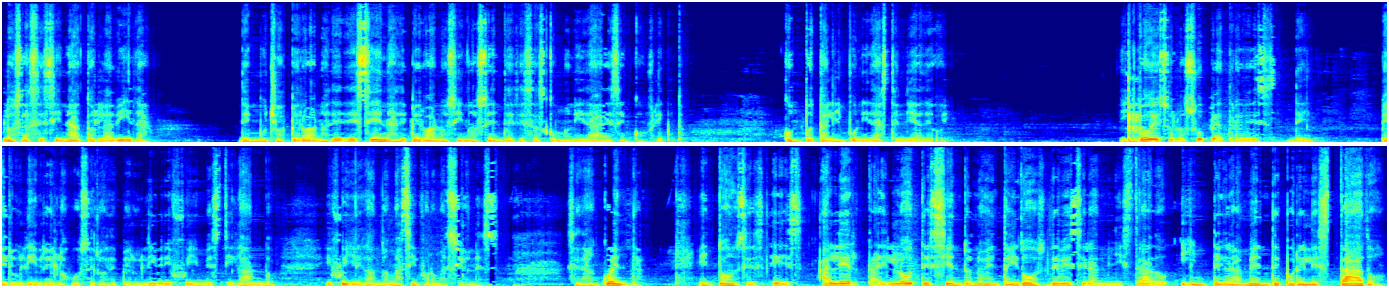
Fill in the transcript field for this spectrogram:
los asesinatos, la vida de muchos peruanos, de decenas de peruanos inocentes de esas comunidades en conflicto, con total impunidad hasta el día de hoy. Y todo eso lo supe a través de Perú Libre, los voceros de Perú Libre, y fui investigando y fui llegando a más informaciones. ¿Se dan cuenta? Entonces es alerta, el lote 192 debe ser administrado íntegramente por el Estado,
